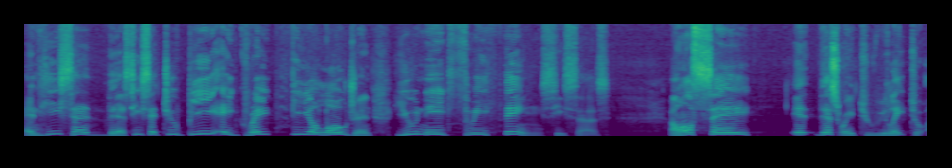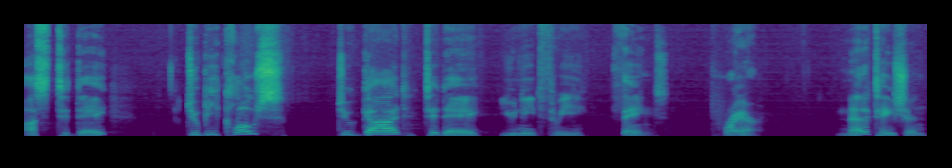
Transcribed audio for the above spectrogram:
And he said this He said, To be a great theologian, you need three things, he says. I'll say it this way to relate to us today. To be close to God today, you need three things prayer, meditation,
